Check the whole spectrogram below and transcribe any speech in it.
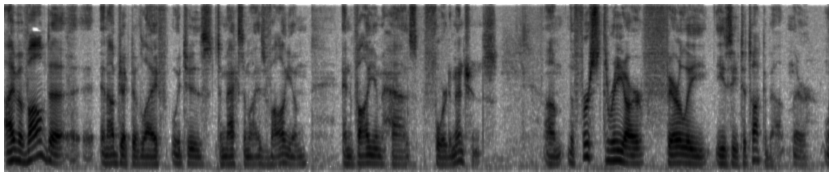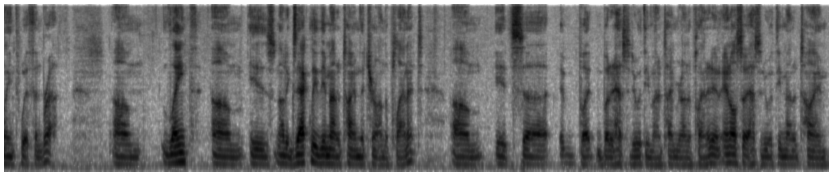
I've evolved a, an object of life which is to maximize volume, and volume has four dimensions. Um, the first three are fairly easy to talk about. They're length, width, and breadth. Um, length um, is not exactly the amount of time that you're on the planet. Um, it's, uh, but, but it has to do with the amount of time you're on the planet, and, and also it has to do with the amount of time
